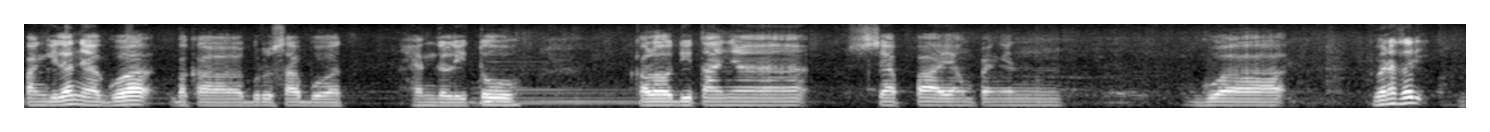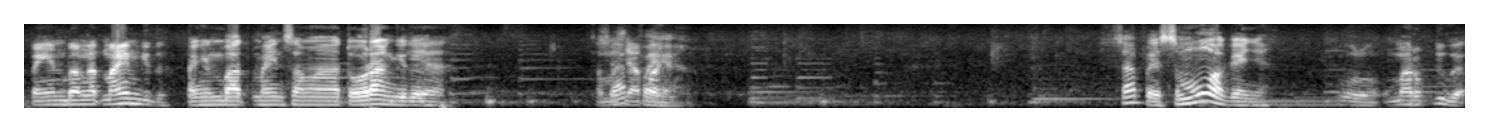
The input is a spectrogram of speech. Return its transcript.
panggilan ya gue bakal berusaha buat handle itu. Kalau ditanya siapa yang pengen gue gimana tadi? Pengen banget main gitu. pengen banget main sama tuh orang gitu? Iya. Sama siapa, siapa, ya? Siapa ya? Semua kayaknya Maruk juga.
